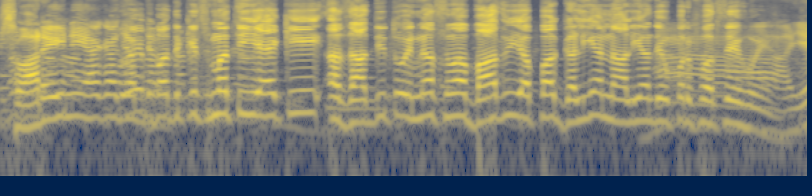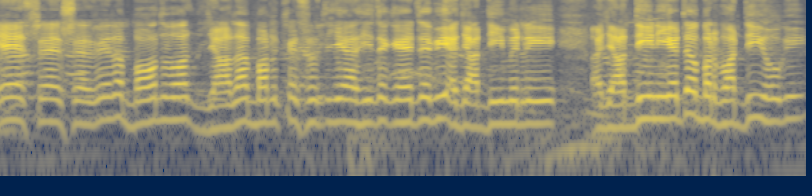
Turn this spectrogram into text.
ਸਵਾਰੇ ਹੀ ਨਹੀਂ ਹੈਗਾ ਜਦ ਬਦਕਿਸਮਤੀ ਹੈ ਕਿ ਆਜ਼ਾਦੀ ਤੋਂ ਇੰਨਾ ਸਮਾਂ ਬਾਅਦ ਵੀ ਆਪਾਂ ਗਲੀਆਂ ਨਾਲੀਆਂ ਦੇ ਉੱਪਰ ਫਸੇ ਹੋਏ ਹਾਂ। ਯੈਸ ਯੈਸ ਇਹ ਤਾਂ ਬਹੁਤ ਬਹੁਤ ਜ਼ਿਆਦਾ ਬਦਕਿਸਮਤੀ ਹੈ। ਅਸੀਂ ਤਾਂ ਕਹਿੰਦੇ ਵੀ ਆਜ਼ਾਦੀ ਮਿਲੀ ਆਜ਼ਾਦੀ ਨਹੀਂ ਹੈ ਤਾਂ ਬਰਬਾਦੀ ਹੋ ਗਈ।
